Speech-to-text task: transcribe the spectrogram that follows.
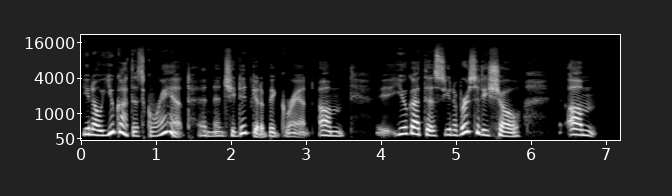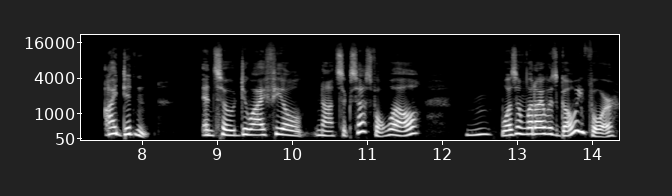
you know, you got this grant. And and she did get a big grant. Um, you got this university show. Um, I didn't. And so do I feel not successful? Well, hmm, wasn't what I was going for,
